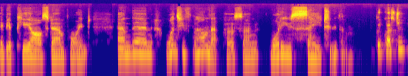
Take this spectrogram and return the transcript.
maybe a PR standpoint? And then once you've found that person, what do you say to them? Good question.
